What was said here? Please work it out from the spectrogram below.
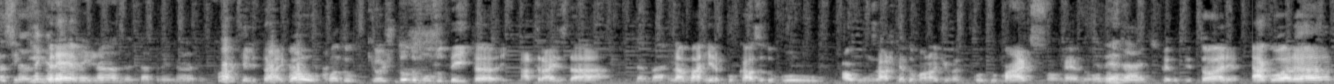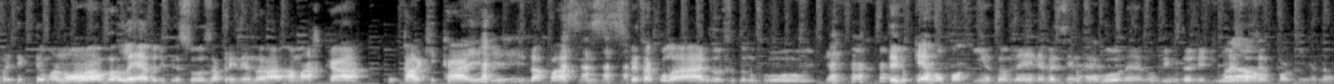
Assim, Será em breve. Tá treinando? Tá treinando? Claro que ele tá. Igual quando que hoje todo mundo deita atrás da, Da barreira. da barreira por causa do gol. Alguns acham que é do Ronaldinho, mas ficou do Madison, né? No, É verdade. no- pelo Vitória. Agora vai ter que ter uma nova leva de pessoas aprendendo a, a marcar o cara que cai e dá passes espetaculares ou chuta no gol, enfim. Teve o Kerlon Foquinha também, né? Mas esse aí não É. pegou, né? Não vi muita gente mais Não. fazendo Foquinha, não.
